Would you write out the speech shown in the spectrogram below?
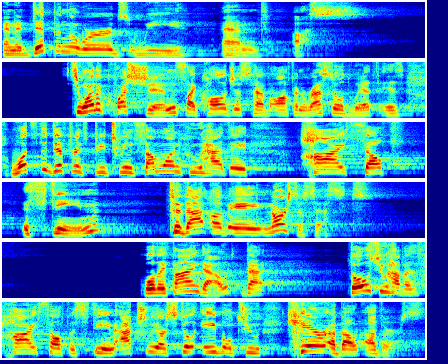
and a dip in the words we and us. See, one of the questions psychologists have often wrestled with is what's the difference between someone who has a high self esteem to that of a narcissist? Well, they find out that those who have a high self esteem actually are still able to care about others.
